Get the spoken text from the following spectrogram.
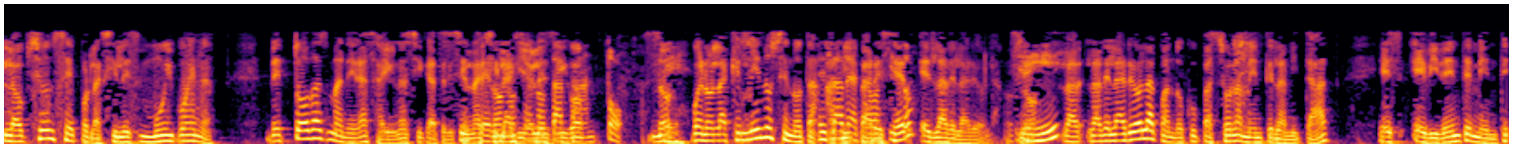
la opción C por la axila es muy buena. De todas maneras, hay una cicatriz Sí, en la axila no que se yo les nota digo. tanto. No, Sí. Bueno, la que menos se nota, ¿Es la a mi parecer, es la de la areola. Sí. No, la, la de la areola, cuando ocupa solamente la mitad, es evidentemente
